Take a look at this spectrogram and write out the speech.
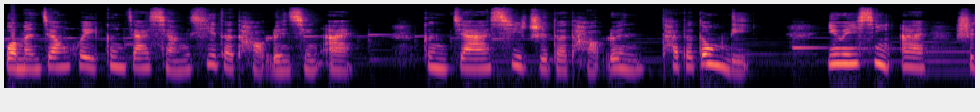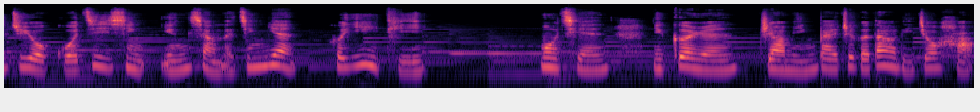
我们将会更加详细的讨论性爱，更加细致的讨论它的动力，因为性爱是具有国际性影响的经验和议题。目前，你个人只要明白这个道理就好。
